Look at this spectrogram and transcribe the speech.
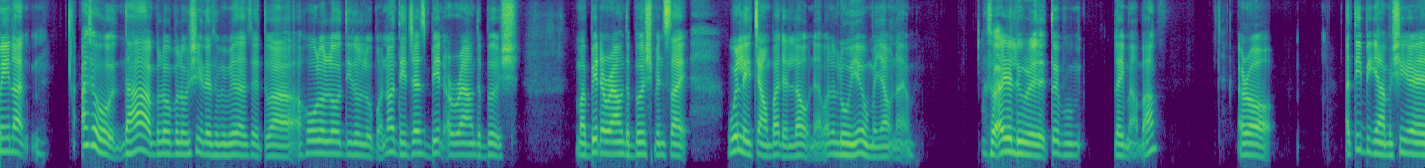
မေးလိုက်အဲ့ဆိုဒါကဘယ်လိုဘယ်လိုရှိလဲဆိုပြီးမေးလိုက်ဆိုသူကအဟိုးလိုလိုဒီလိုလိုပေါ့နော် they just beat around the bush မ beat around the bush means like ဝစ်လေကြောင်ပတ်တယ်လောက်နေပေါ့နော်လိုရင်းကိုမရောက်နိုင်ဘူးဆိုအဲ့ဒီလူတွေတွေ့ဘူးလိမ့်မှာပါအဲ့တော့ အတိပညာမရှိတဲ့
